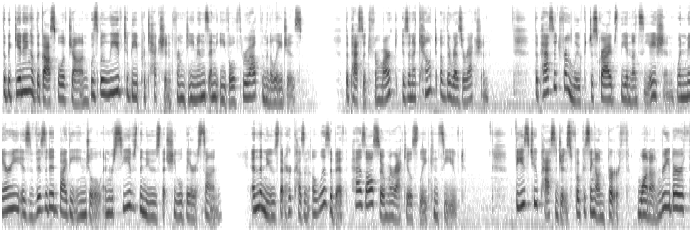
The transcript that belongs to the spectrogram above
The beginning of the Gospel of John was believed to be protection from demons and evil throughout the Middle Ages. The passage from Mark is an account of the resurrection. The passage from Luke describes the Annunciation, when Mary is visited by the angel and receives the news that she will bear a son, and the news that her cousin Elizabeth has also miraculously conceived. These two passages focusing on birth, one on rebirth,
